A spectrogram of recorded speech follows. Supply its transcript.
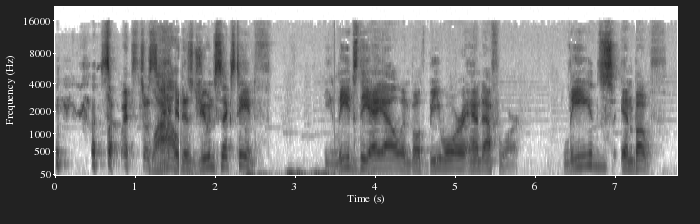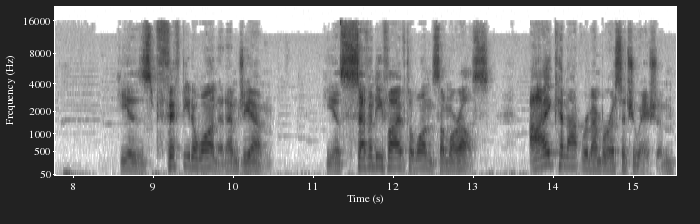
so it's just, wow. it is June 16th. He leads the AL in both B War and F War. Leads in both. He is 50 to 1 at MGM. He is 75 to 1 somewhere else. I cannot remember a situation.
